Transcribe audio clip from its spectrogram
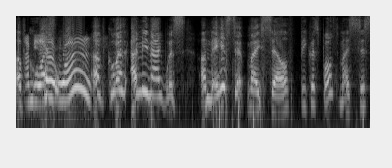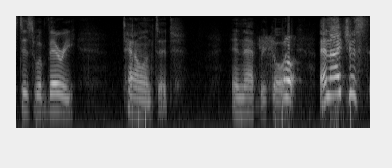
of I'm course, sure it was. of course. I mean, I was amazed at myself because both my sisters were very talented in that regard, well, and I just.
